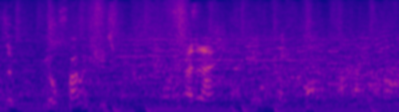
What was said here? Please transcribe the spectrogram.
Is it milk fry or cheese fry? I don't know.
